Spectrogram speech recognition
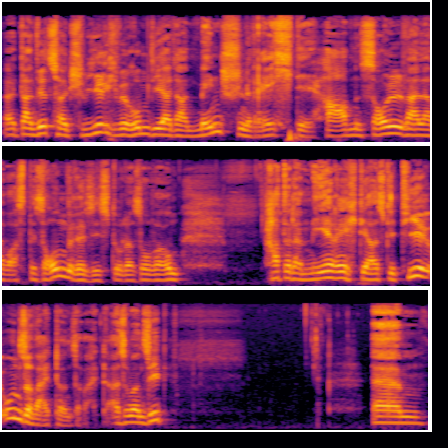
äh, dann wird es halt schwierig, warum der dann Menschenrechte haben soll, weil er was Besonderes ist oder so. Warum hat er dann mehr Rechte als die Tiere und so weiter und so weiter. Also man sieht, ähm,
